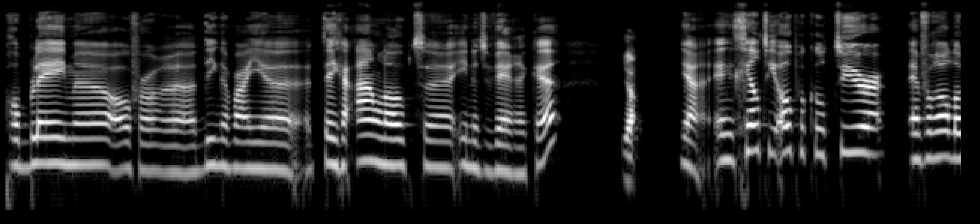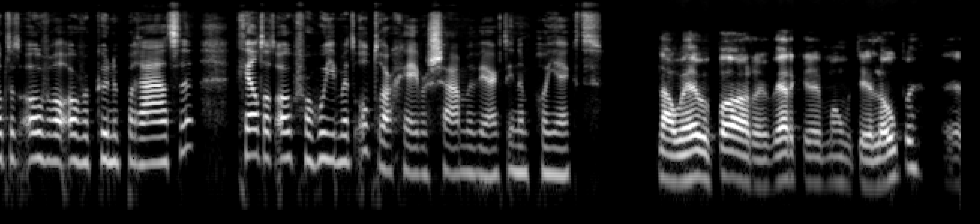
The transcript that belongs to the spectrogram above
problemen, over uh, dingen waar je tegenaan loopt uh, in het werk. Hè? Ja. Ja, en geldt die open cultuur en vooral ook dat overal over kunnen praten, geldt dat ook voor hoe je met opdrachtgevers samenwerkt in een project? Nou, we hebben een paar eh, werken momenteel lopen. Uh,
